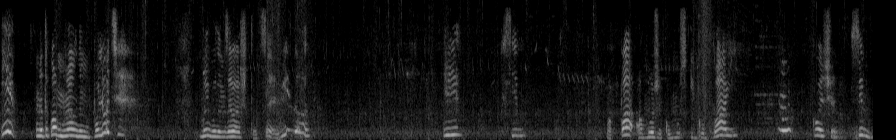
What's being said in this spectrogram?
І на такому гарному польоті ми будемо завершити це відео. І всім папа, а може комусь і губай. Ну, коротше, всім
